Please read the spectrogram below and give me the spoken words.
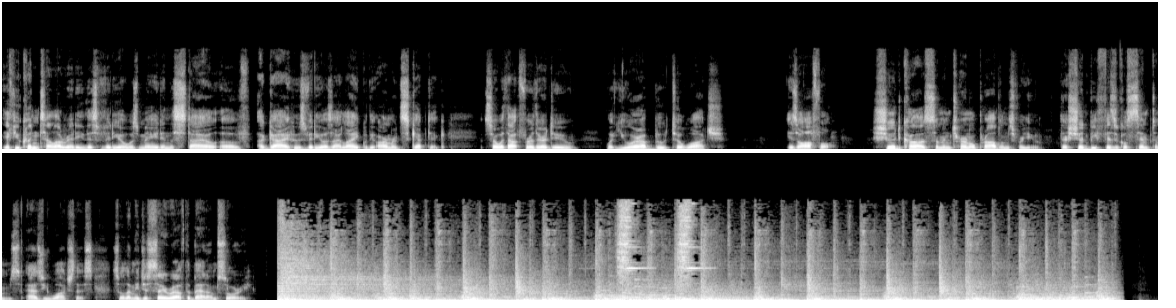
If you couldn't tell already, this video was made in the style of a guy whose videos I like, with the Armoured Skeptic. So without further ado, what you are about to watch is awful. Should cause some internal problems for you. There should be physical symptoms as you watch this. So let me just say right off the bat, I'm sorry.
